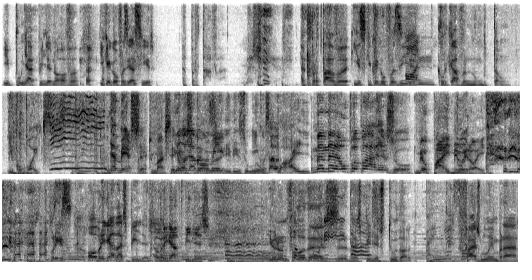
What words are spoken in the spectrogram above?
e punha a pilha nova. E o que é que eu fazia a seguir? Apertava. Magia. Apertava e a seguir o que é que eu fazia? On. Clicava num botão. E o comboio na mecha. Tomás e chega ele à olhava para escola mim e diz, "O meu começava, pai." Mamã, o papá arranjou. Meu pai, meu herói. Por isso, obrigado às pilhas. Obrigado, pilhas. E o Nuno falou das, das pilhas Tudor. Faz-me lembrar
